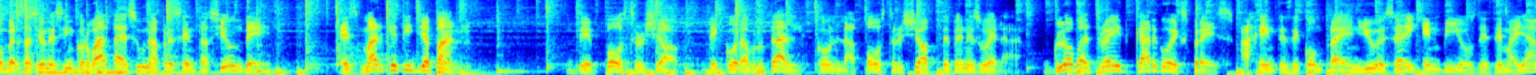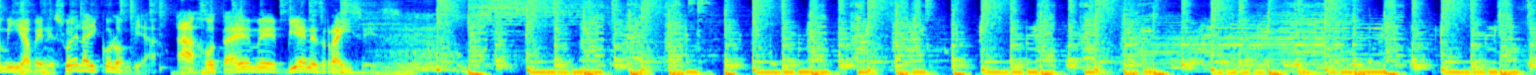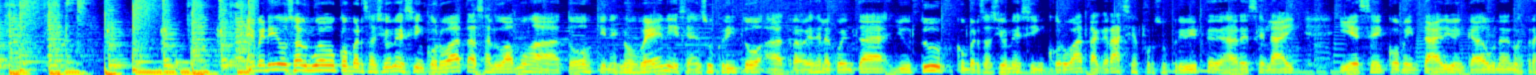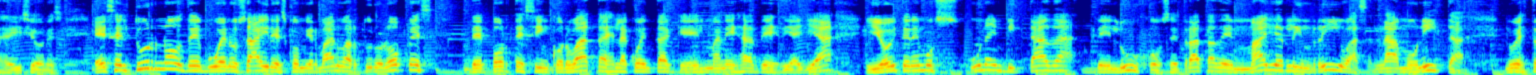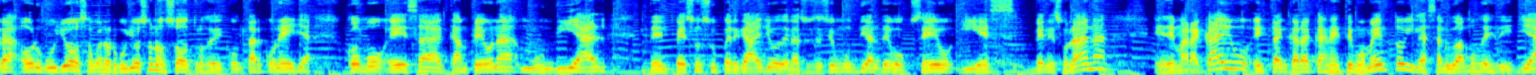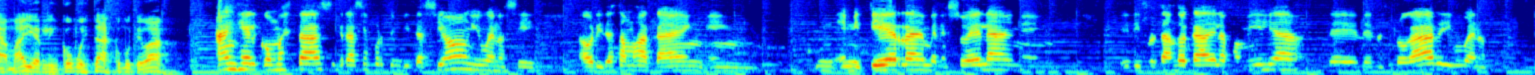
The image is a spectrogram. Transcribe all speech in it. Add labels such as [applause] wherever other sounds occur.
Conversaciones sin Corbata es una presentación de Es Marketing Japan, The Poster Shop, Decora Brutal con la Poster Shop de Venezuela, Global Trade Cargo Express, agentes de compra en USA, envíos desde Miami a Venezuela y Colombia, AJM Bienes Raíces. Bienvenidos a un nuevo Conversaciones sin Corbata. Saludamos a todos quienes nos ven y se han suscrito a través de la cuenta YouTube Conversaciones sin Corbata. Gracias por suscribirte, dejar ese like y ese comentario en cada una de nuestras ediciones. Es el turno de Buenos Aires con mi hermano Arturo López. Deportes sin Corbata es la cuenta que él maneja desde allá. Y hoy tenemos una invitada de lujo. Se trata de Mayerlin Rivas, la monita nuestra orgullosa, bueno, orgulloso nosotros de contar con ella como esa campeona mundial del peso super gallo de la Asociación Mundial de Boxeo y es venezolana. Es de Maracaibo, está en Caracas en este momento y la saludamos desde ya. Mayerlin, ¿cómo estás? ¿Cómo te va? Ángel, ¿cómo estás? Gracias por tu invitación y bueno, sí, ahorita estamos acá en, en, mi tierra, en Venezuela, en, disfrutando acá de la familia de, nuestro hogar y bueno,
